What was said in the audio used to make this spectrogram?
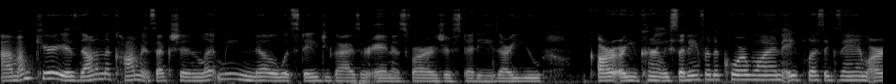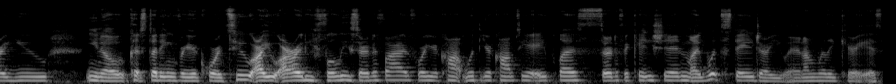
Um, I'm curious, down in the comment section, let me know what stage you guys are in as far as your studies. Are you are, are you currently studying for the core one A plus exam? Are you, you know, studying for your core two? Are you already fully certified for your comp with your CompTIA A plus certification? Like what stage are you in? I'm really curious.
